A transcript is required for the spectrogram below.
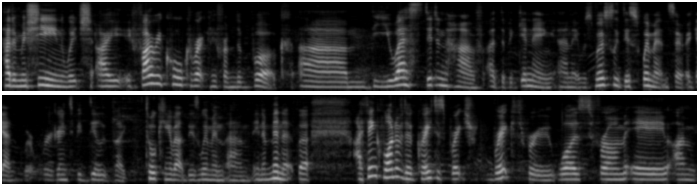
had a machine which I, if I recall correctly from the book, um, the US didn't have at the beginning, and it was mostly these women. So again, we're, we're going to be deal, like talking about these women um, in a minute, but I think one of the greatest break, breakthrough was from a I'm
